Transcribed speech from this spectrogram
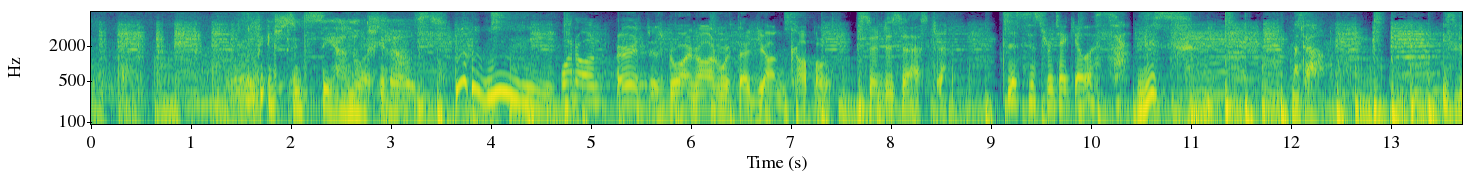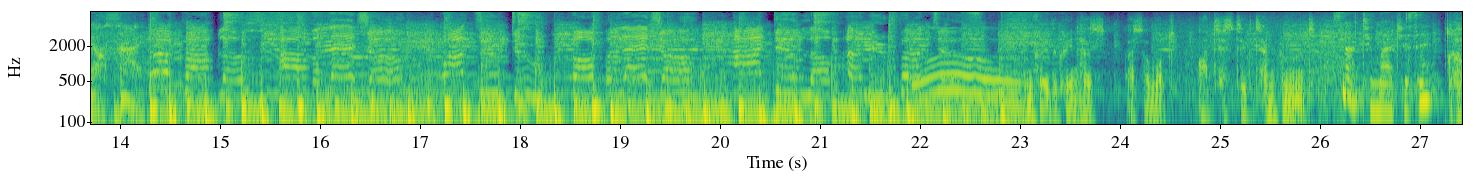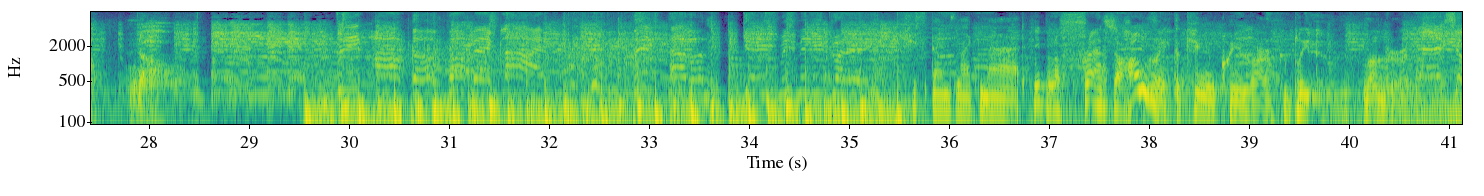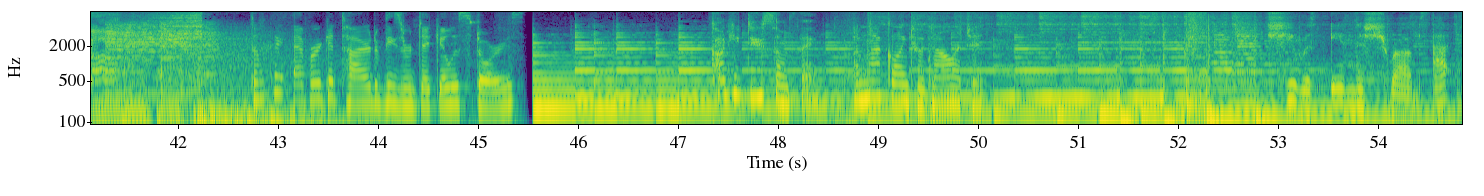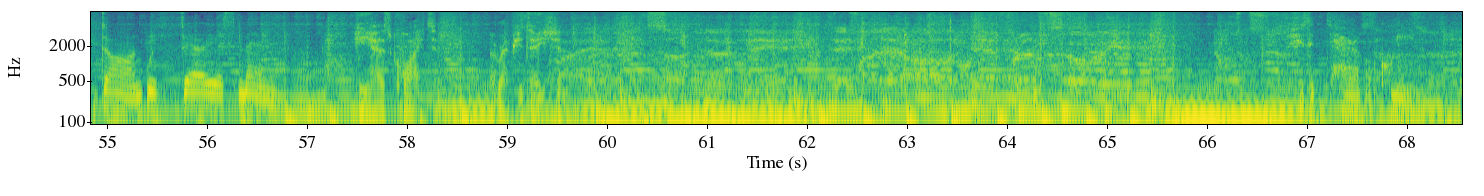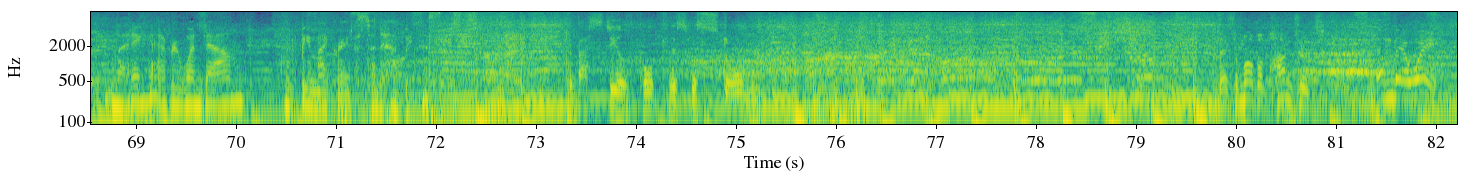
It'll be interesting to see how long she lasts. What on earth is going on with that young couple? It's a disaster. This is ridiculous. This, madame, is Versailles. Afraid the Queen has a somewhat artistic temperament. It's not too much, is it? No. She spends like mad. People of France are hungry. The king and queen are complete blunderers. Don't they ever get tired of these ridiculous stories? Can't you do something? I'm not going to acknowledge it. She was in the shrubs at dawn with various men. He has quite a reputation. She's a terrible queen. Letting everyone down would be my greatest unhappiness. The Bastille fortress was stormed. There's a mob of hundreds on their way.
